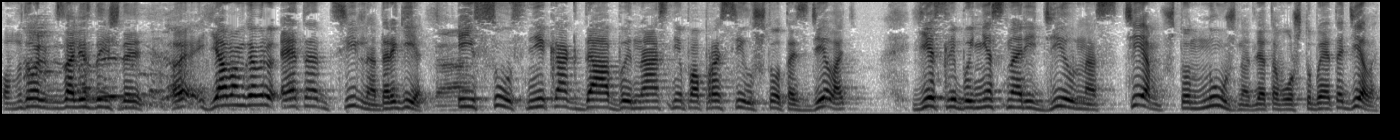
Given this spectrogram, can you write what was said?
вдоль залезничной. Э, я вам говорю, это сильно, дорогие. Иисус никогда бы нас не попросил что-то сделать, если бы не снарядил нас тем, что нужно для того, чтобы это делать.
